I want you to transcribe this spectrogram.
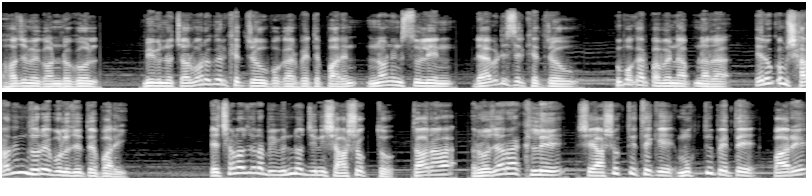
হজমে গণ্ডগোল বিভিন্ন চর্মরোগের ক্ষেত্রেও উপকার পেতে পারেন। নন ইনসুলিন, ডায়াবেটিসের ক্ষেত্রেও উপকার পাবেন আপনারা। এরকম সারাদিন ধরে বলে যেতে পারি। এছাড়াও যারা বিভিন্ন জিনিসে আসক্ত, তারা রোজা রাখলে সে আসক্তি থেকে মুক্তি পেতে পারে।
